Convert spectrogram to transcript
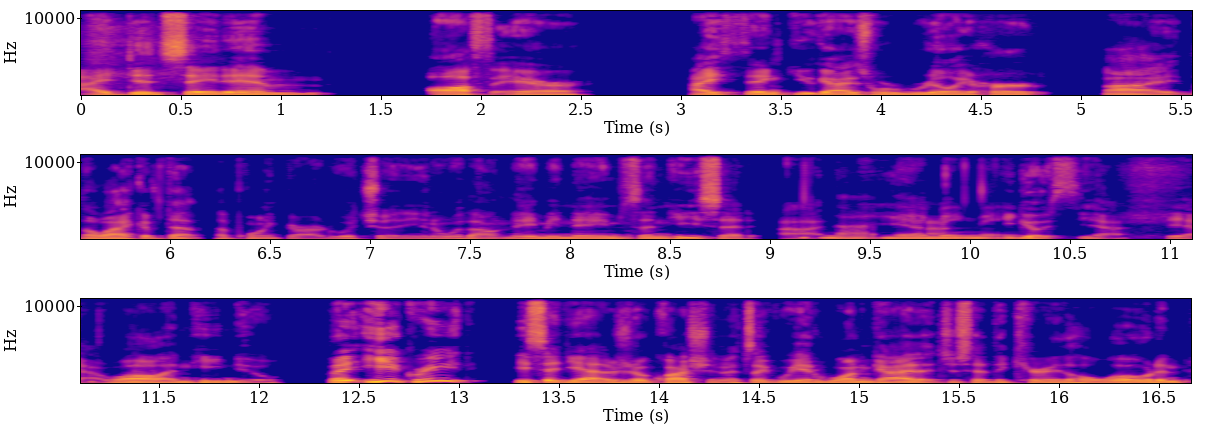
I did say to him off air, I think you guys were really hurt by the lack of depth at point guard, which uh, you know, without naming names. And he said, uh, Not yeah. naming names. He goes, yeah, yeah. Well, and he knew, but he agreed. He said, yeah, there's no question. It's like we had one guy that just had to carry the whole load, and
